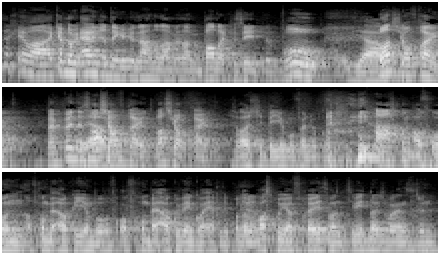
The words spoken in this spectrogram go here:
Hij ja, ik heb nog ergere dingen gedaan dan aan mijn ballen gezeten. Bro, Ja. was je of fruit? Mijn punt is, Ja, was je man. of fruit? Was je of fruit? Vooral als je bij Jumbo ook komt. Ja, man. Of gewoon, of gewoon bij elke Jumbo. Of, of gewoon bij elke winkel eigenlijk. Want Ja. dat was gewoon je fruit, want je weet nooit wat ze doen.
